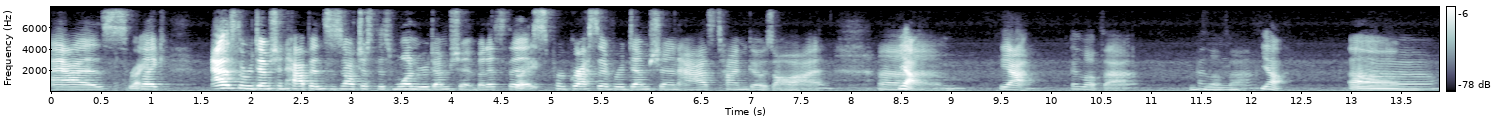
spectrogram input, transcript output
as right. like as the redemption happens. It's not just this one redemption, but it's this right. progressive redemption as time goes on. Um, yeah. Yeah. I love that. Mm-hmm. I love mm-hmm. that. Yeah. Um,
